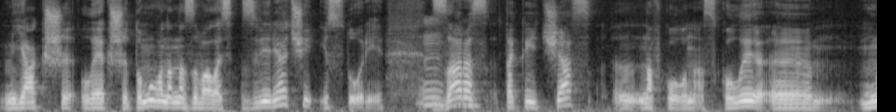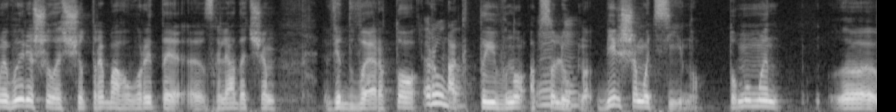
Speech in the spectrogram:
м'якше, легше, тому вона називалась Звірячі історії. Зараз такий час е, навколо нас, коли е, ми вирішили, що треба говорити е, з глядачем відверто, Грубо. активно, абсолютно, більш емоційно. Тому ми е,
